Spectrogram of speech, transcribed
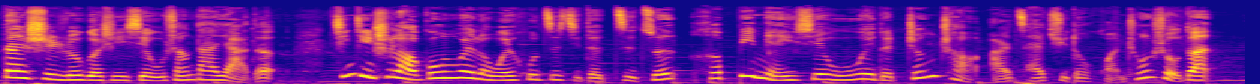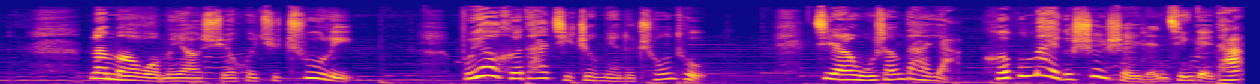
但是如果是一些无伤大雅的，仅仅是老公为了维护自己的自尊和避免一些无谓的争吵而采取的缓冲手段，那么我们要学会去处理，不要和他起正面的冲突。既然无伤大雅，何不卖个顺水人情给他？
